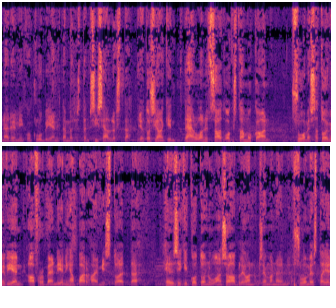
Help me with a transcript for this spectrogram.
näiden niin kuin klubien tämmöisestä sisällöstä. Ja tosiaankin tähän ollaan nyt saatu oikeastaan mukaan Suomessa toimivien afrobändien ihan parhaimmistoa, että Helsinki Kotonu Ensemble on semmoinen Suomesta ja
